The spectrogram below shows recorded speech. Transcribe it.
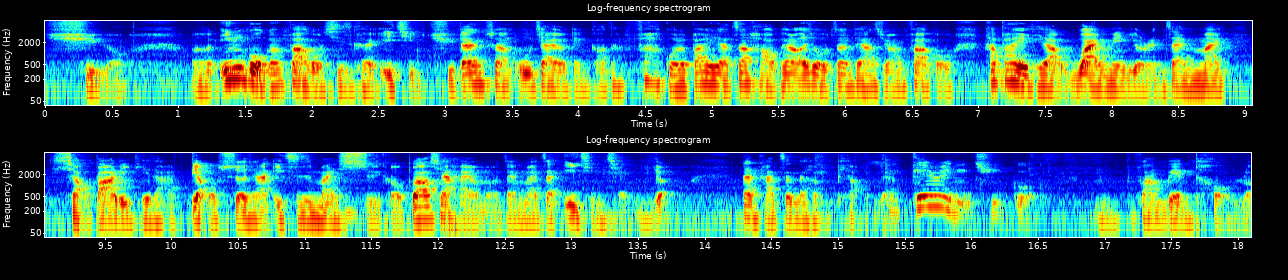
去哦。呃，英国跟法国其实可以一起去，但是虽然物价有点高，但法国的巴黎铁塔真的好漂亮，而且我真的非常喜欢法国。它巴黎铁塔外面有人在卖小巴黎铁塔的吊饰，而且它一次是卖十个，我不知道现在还有没有在卖，在疫情前有，但它真的很漂亮，Gary，你去过？嗯，不方便透露。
